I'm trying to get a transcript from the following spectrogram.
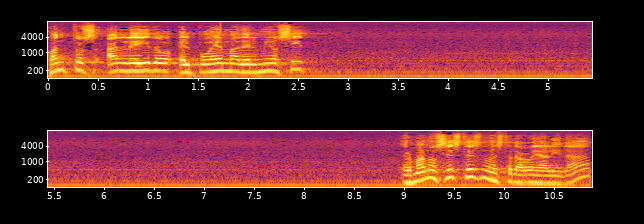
¿Cuántos han leído el poema del mío Cid? Hermanos, esta es nuestra realidad.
